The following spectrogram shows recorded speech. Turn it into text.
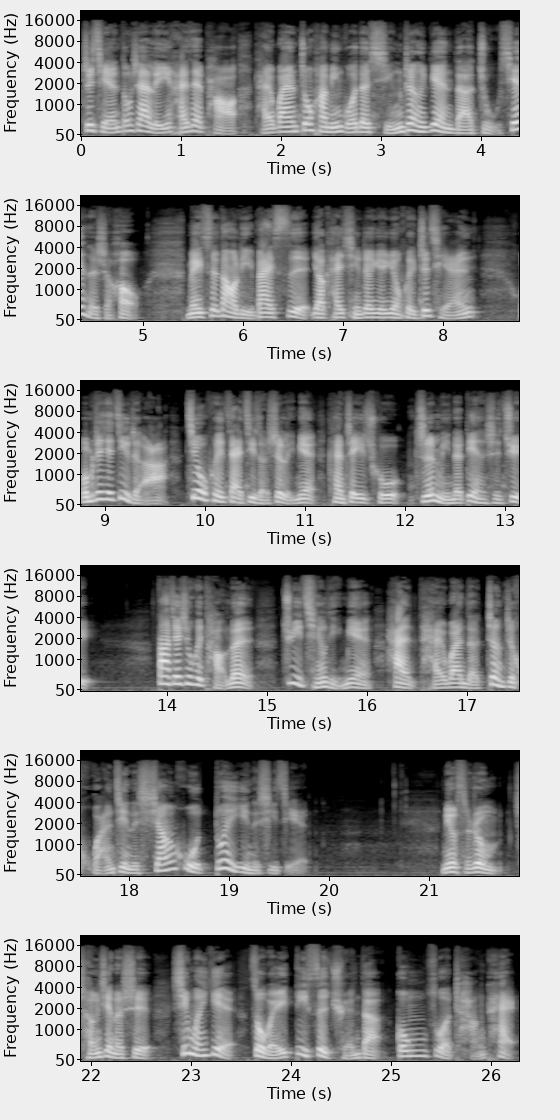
之前东山林还在跑台湾中华民国的行政院的主线的时候，每次到礼拜四要开行政院院会之前。我们这些记者啊，就会在记者室里面看这一出知名的电视剧，大家就会讨论剧情里面和台湾的政治环境的相互对应的细节。Newsroom 呈现的是新闻业作为第四权的工作常态，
